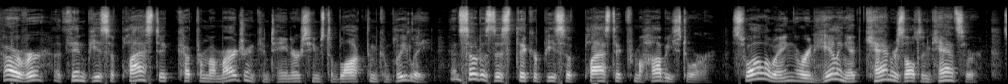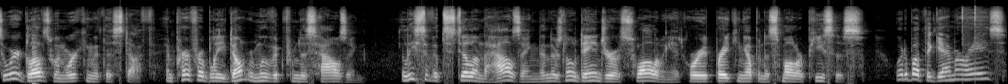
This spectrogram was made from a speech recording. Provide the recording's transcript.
However, a thin piece of plastic cut from a margarine container seems to block them completely, and so does this thicker piece of plastic from a hobby store. Swallowing or inhaling it can result in cancer, so wear gloves when working with this stuff, and preferably don't remove it from this housing. At least if it's still in the housing, then there's no danger of swallowing it or it breaking up into smaller pieces. What about the gamma rays?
